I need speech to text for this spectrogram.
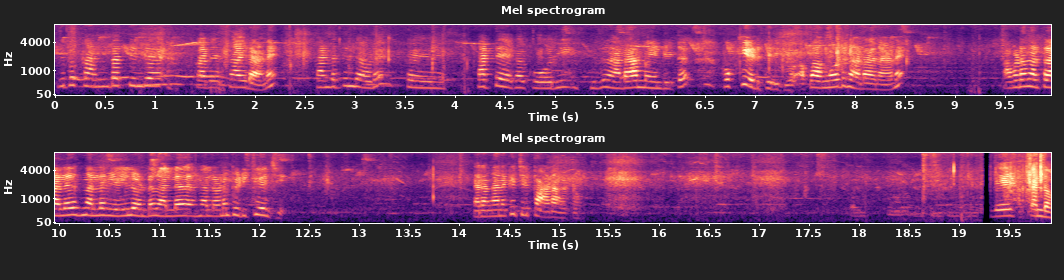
ഇതിപ്പോൾ കണ്ടത്തിന്റെ സൈഡാണ്. കണ്ടത്തിന്റെ അവിടെ കട്ടയൊക്കെ കോരി ഇത് നടാൻ വേണ്ടിയിട്ട് പൊക്കിയെടുത്തിരിക്കുക അപ്പോൾ അങ്ങോട്ട് നടാനാണ്. അവിടെ നട്ടാൽ നല്ല വെയിലുണ്ട് നല്ല നല്ലോണം പിടിക്കുകയും ചെയ്യും. ഇറങ്ങാനൊക്കെ ഇച്ചിരി പാടാ കേട്ടോ. കണ്ടോ?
